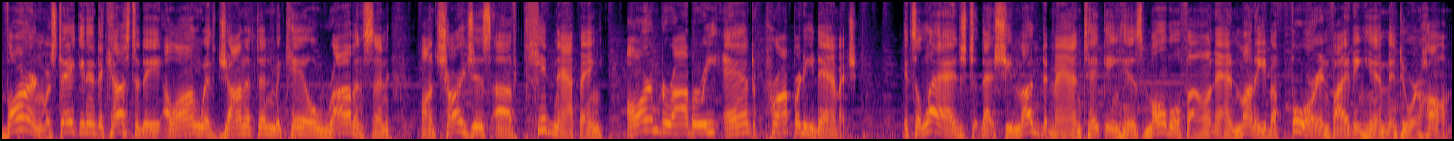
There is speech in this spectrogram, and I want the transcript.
Varn was taken into custody along with Jonathan McHale Robinson on charges of kidnapping, armed robbery, and property damage. It's alleged that she mugged a man taking his mobile phone and money before inviting him into her home.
